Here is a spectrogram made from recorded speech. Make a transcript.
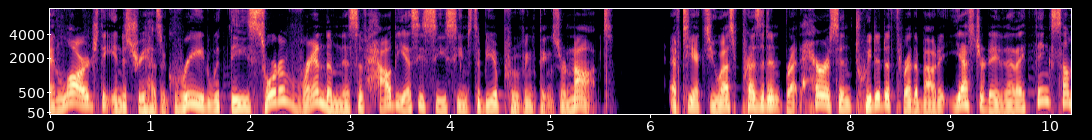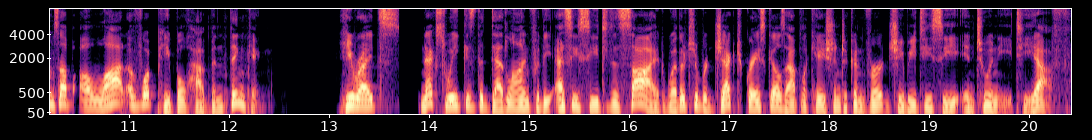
and large, the industry has agreed with the sort of randomness of how the SEC seems to be approving things or not. FTX US President Brett Harrison tweeted a thread about it yesterday that I think sums up a lot of what people have been thinking. He writes Next week is the deadline for the SEC to decide whether to reject Grayscale's application to convert GBTC into an ETF.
